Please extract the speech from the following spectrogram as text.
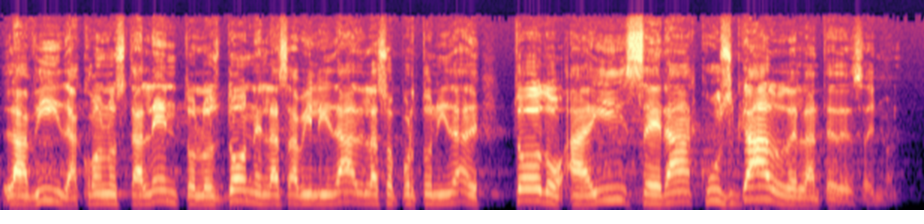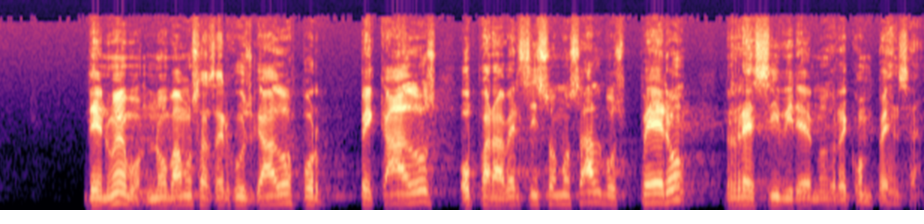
la vida, con los talentos, los dones, las habilidades, las oportunidades? Todo ahí será juzgado delante del Señor. De nuevo, no vamos a ser juzgados por pecados o para ver si somos salvos, pero recibiremos recompensa.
